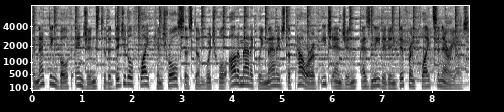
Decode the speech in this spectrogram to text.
connecting both engines to the digital flight control system which will automatically manage the power of each engine as needed in different flight scenarios.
